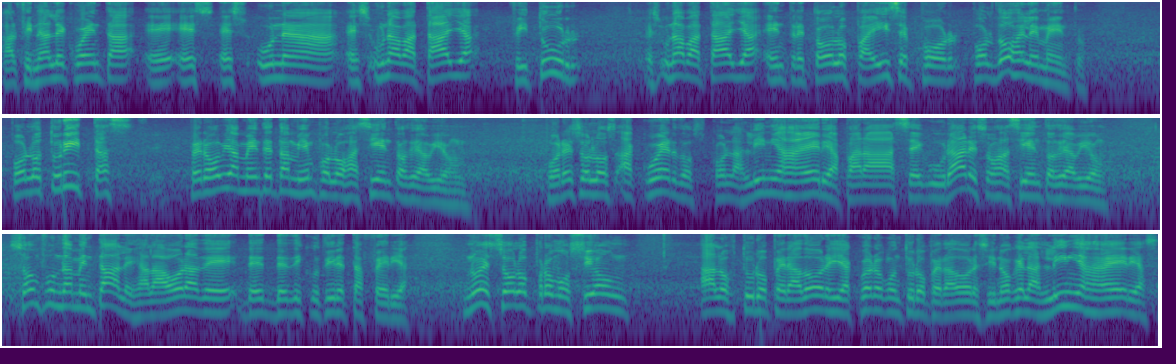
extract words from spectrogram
Al final de cuentas eh, es, es, una, es una batalla, FITUR es una batalla entre todos los países por, por dos elementos. Por los turistas, pero obviamente también por los asientos de avión. Por eso los acuerdos con las líneas aéreas para asegurar esos asientos de avión son fundamentales a la hora de, discutir esta feria. No es solo promoción a los turoperadores y acuerdo con turoperadores, sino que las líneas aéreas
